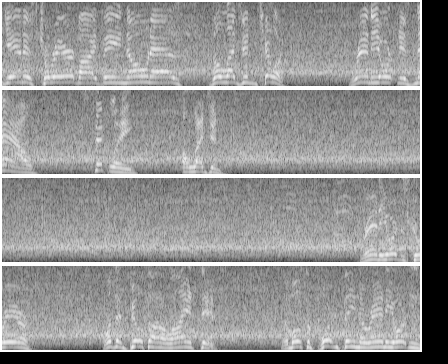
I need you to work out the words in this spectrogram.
began his career by being known as the Legend Killer. Randy Orton is now simply a legend. Randy Orton's career wasn't built on alliances. The most important thing to Randy Orton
